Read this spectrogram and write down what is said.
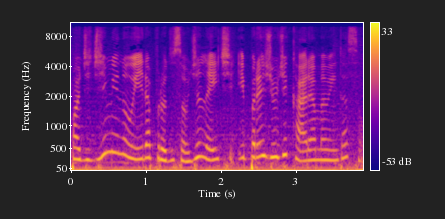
pode diminuir a produção de leite e prejudicar a amamentação.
